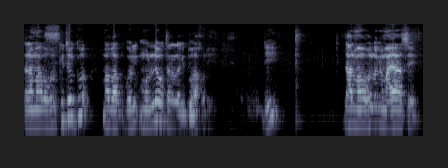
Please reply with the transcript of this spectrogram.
যারা মা বাবার কৃতজ্ঞ মা বাপ গরিব মরলেও তারা লাগে দোয়া করে। জি? যার মা বাবার লগে মায়া আছে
